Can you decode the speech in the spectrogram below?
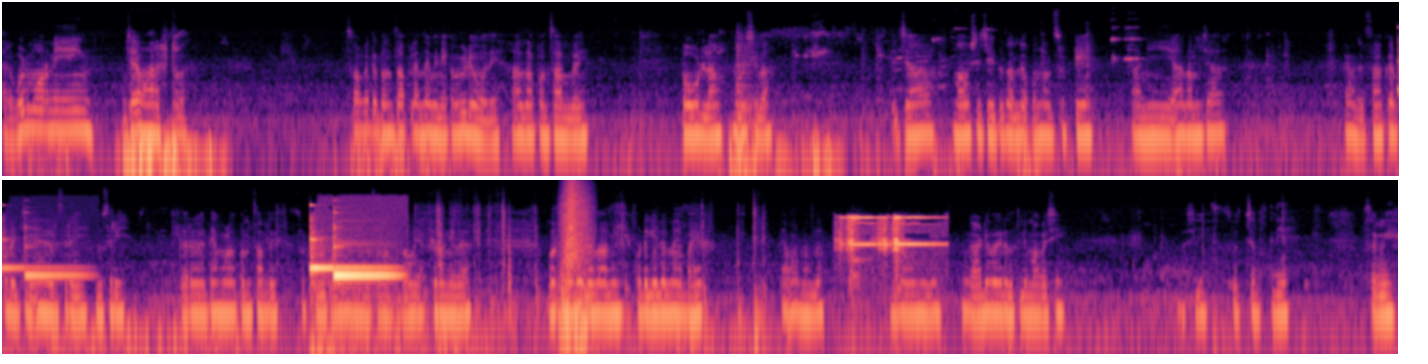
तर good morning जय महाराष्ट्र. स्वागत आहे तुमचं आपल्या नवीन एका व्हिडिओमध्ये आज आपण चाललोय पौडला मावशीला तिच्या मावशीच्या इथं चाललोय आपण. आज सुट्टी आणि आज आमच्या काय म्हणतात साखरपुड्याची अॅनिव्हर्सरी आहे दुसरी. तर त्यामुळं पण चाललोय. सुट्टी जाऊया फिरून येऊया. भरपूर झालं आम्ही. कुठे गेलेलो नाही बाहेर. त्यामुळे म्हणलं गाडी वगैरे धुतली मग अशी अशी स्वच्छ धुतली सगळी.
